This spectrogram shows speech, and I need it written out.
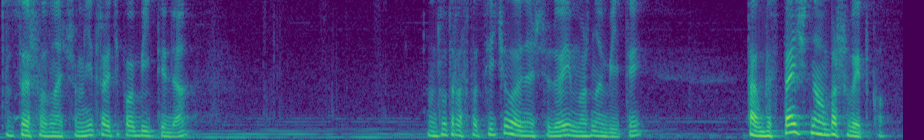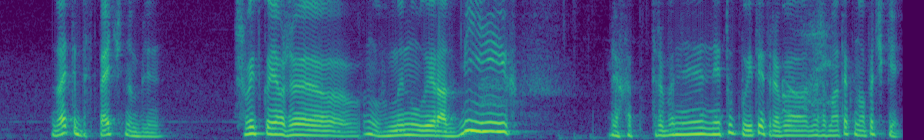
То це що значить? Що мені треба типу обійти, да? Ну тут раз підсвічило, значить сюди її можна обійти. Так, безпечно або швидко. Давайте безпечно, блін. Швидко я вже ну, в минулий раз біг. Бляха, треба не, не тупити, треба нажимати кнопочки.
